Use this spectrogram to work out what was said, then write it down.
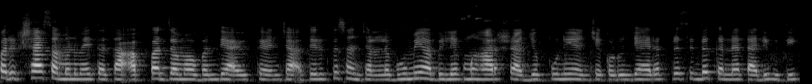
परीक्षा समन्वय तथा आपत जमावबंदी आयुक्त यांच्या अतिरिक्त संचालन भूमी अभिलेख महाराष्ट्र राज्य पुणे यांच्याकडून जाहिरात प्रसिद्ध करण्यात आली होती.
